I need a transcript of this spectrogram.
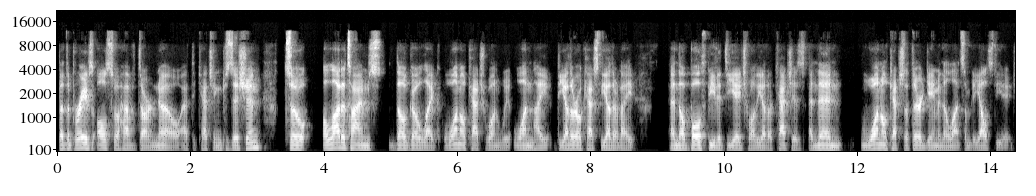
but the Braves also have d'Arnaud at the catching position. So a lot of times they'll go like one will catch one one night, the other will catch the other night, and they'll both be the DH while the other catches, and then one will catch the third game and they'll let somebody else DH.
